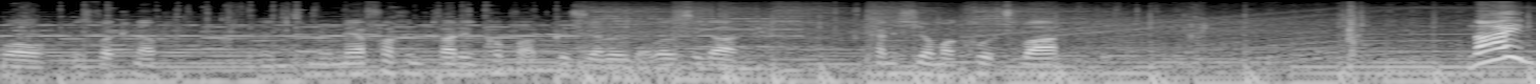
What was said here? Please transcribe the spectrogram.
Wow, das war knapp. Jetzt sind mir mehrfach gerade den Kopf abgesattelt, aber ist egal. Kann ich hier auch mal kurz warten. Nein!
